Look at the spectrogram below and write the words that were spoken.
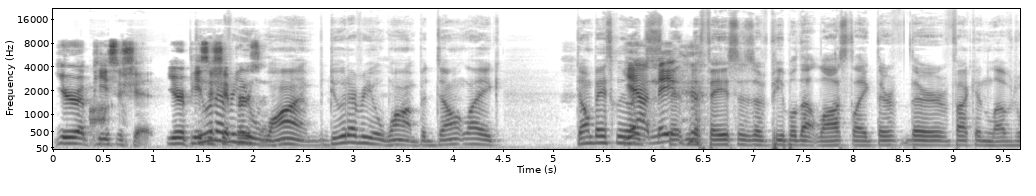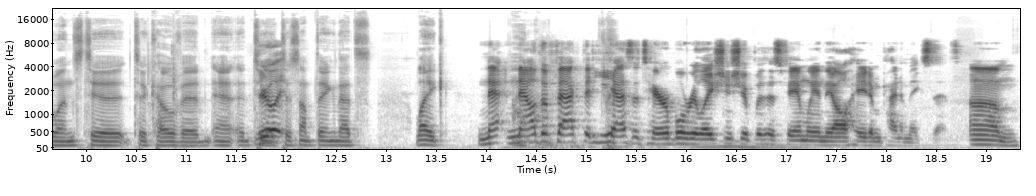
You're a piece of shit. You're a piece of shit whatever person. you want. Do whatever you want, but don't like. Don't basically Yeah, spit in the faces of people that lost like their their fucking loved ones to to COVID and and to, like- to something that's like Now, now the fact that he has a terrible relationship with his family and they all hate him kind of makes sense. Um,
